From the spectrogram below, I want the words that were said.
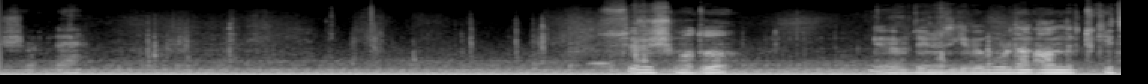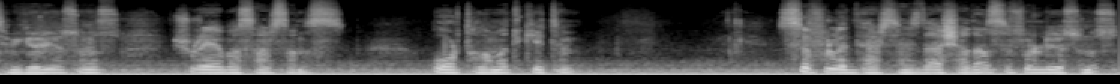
Şöyle. Sürüş modu. Gördüğünüz gibi buradan anlık tüketimi görüyorsunuz. Şuraya basarsanız ortalama tüketim. Sıfırla derseniz de aşağıdan sıfırlıyorsunuz.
